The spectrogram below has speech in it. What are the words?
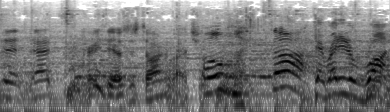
That's. That's crazy. I was just talking about you. Oh my god. Get ready to run.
